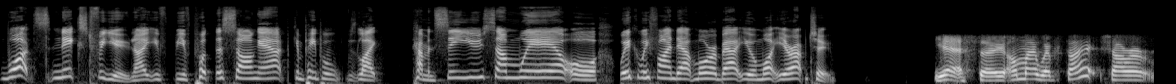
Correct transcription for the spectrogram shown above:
what's next for you? Now, you've, you've put this song out. Can people, like, come and see you somewhere? Or where can we find out more about you and what you're up to? Yeah, so on my website, shara,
